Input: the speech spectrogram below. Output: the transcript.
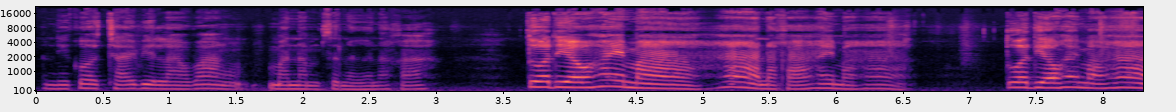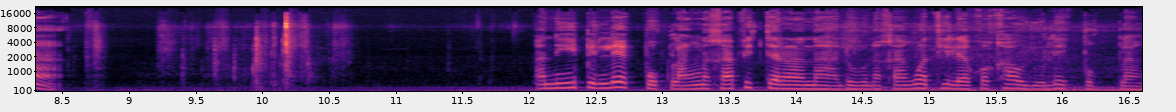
อันนี้ก็ใช้เวลาว่างมานำเสนอนะคะ ตัวเดียวให้มาห้านะคะ ให้มาห้าตัวเดียวให้มาห้าอันนี้เป็นเลขปกหลังนะคะ พิจารณาดูนะคะงวดที่แล้วก็เข้าอยู่เลขปกหลัง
